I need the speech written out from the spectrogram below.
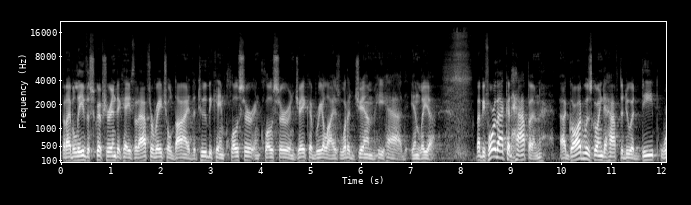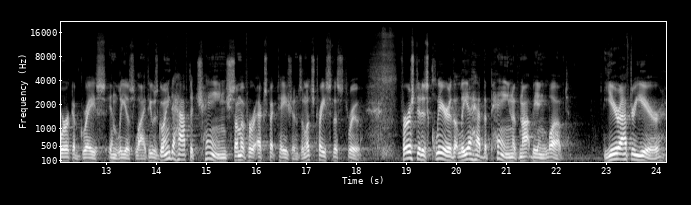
but I believe the scripture indicates that after Rachel died, the two became closer and closer, and Jacob realized what a gem he had in Leah. But before that could happen, uh, God was going to have to do a deep work of grace in Leah's life. He was going to have to change some of her expectations. And let's trace this through. First, it is clear that Leah had the pain of not being loved. Year after year,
